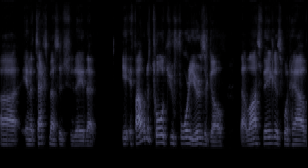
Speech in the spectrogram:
uh, in a text message today that if I would have told you four years ago that Las Vegas would have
